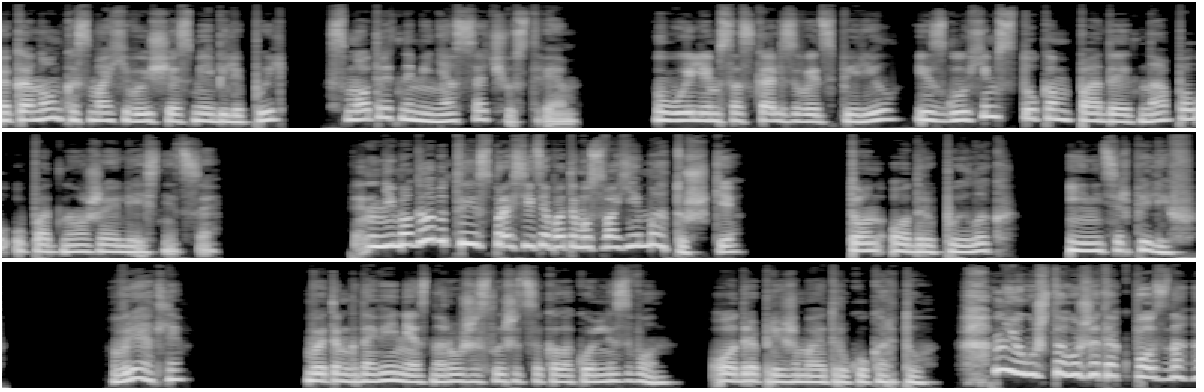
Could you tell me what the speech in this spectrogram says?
Экономка, смахивающая с мебели пыль, смотрит на меня с сочувствием. Уильям соскальзывает с перил и с глухим стуком падает на пол у подножия лестницы. «Не могла бы ты спросить об этом у своей матушки?» Тон Одры пылок и нетерпелив. «Вряд ли». В это мгновение снаружи слышится колокольный звон. Одра прижимает руку к рту. «Неужто уже так поздно?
